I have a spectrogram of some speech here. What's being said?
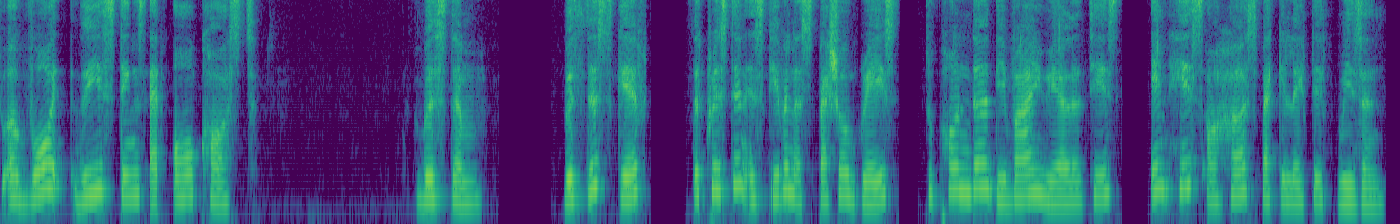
to avoid these things at all costs. Wisdom. With this gift, the Christian is given a special grace to ponder divine realities in his or her speculative reason.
